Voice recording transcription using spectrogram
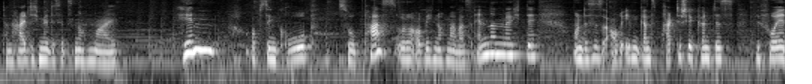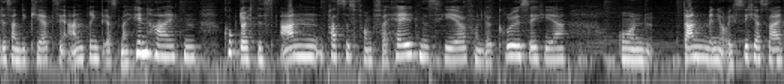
Dann halte ich mir das jetzt nochmal hin ob es denn grob so passt oder ob ich noch mal was ändern möchte. Und das ist auch eben ganz praktisch. Ihr könnt es, bevor ihr das an die Kerze anbringt, erstmal hinhalten. Guckt euch das an, passt es vom Verhältnis her, von der Größe her. Und dann, wenn ihr euch sicher seid,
